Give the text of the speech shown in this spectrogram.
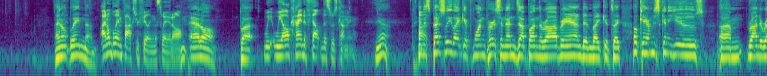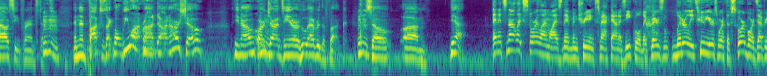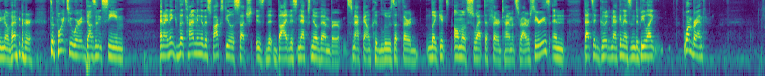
I don't blame them I don't blame Fox for feeling this way at all. at all. But We we all kind of felt this was coming. yeah. Uh, And especially like if one person ends up on the Raw brand and like it's like, okay, I'm just gonna use um, Ronda Rousey, for instance. Mm-hmm. And then Fox is like, Well, we want Ronda on our show, you know, or Mm-hmm. John Cena or whoever the fuck. So um, yeah. And it's not like storyline wise they've been treating SmackDown as equal. Like there's literally two years worth of scoreboards every November to point to where it doesn't seem. And I think the timing of this Fox deal is such is that by this next November, SmackDown could lose a third, like it's almost swept a third time at Survivor Series, and that's a good mechanism to be like one brand.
